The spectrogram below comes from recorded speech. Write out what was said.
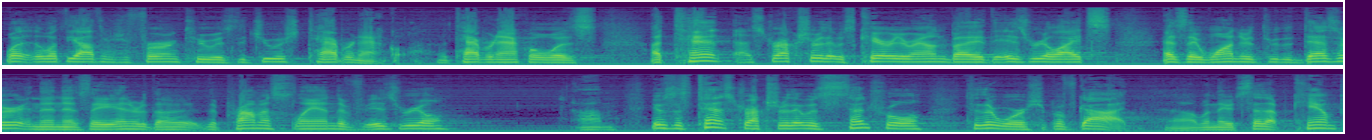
What, what the author is referring to is the Jewish tabernacle. The tabernacle was a tent, a structure that was carried around by the Israelites as they wandered through the desert and then as they entered the, the promised land of Israel. Um, it was this tent structure that was central to their worship of God. Uh, when they would set up camp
